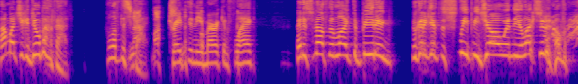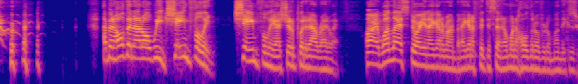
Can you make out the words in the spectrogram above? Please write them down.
Not much you can do about that. I love this Not guy. much, Draped in the American flag. And it's nothing like the beating you're going to give to Sleepy Joe in the election in November. I've been holding that all week, shamefully. Shamefully. I should have put it out right away. All right, one last story, and I got to run, but I got to fit this in. I don't want to hold it over to Monday because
